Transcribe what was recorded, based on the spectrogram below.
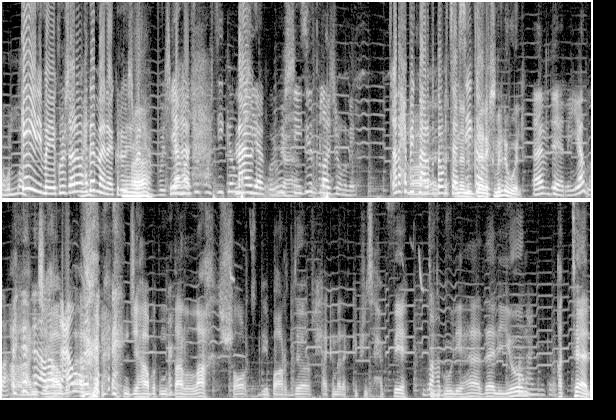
والله. كاين ما ياكلوش أنا وحدة ما ناكلوش ما نحبوش. يلا نشوفوا سيكا واش ياكل واش يدير في la journée. أنا حبيت نعرف الدور تاع سيكا نبدا من الأول. أبدأ لي يلا. آه نجي هابط نجي هابط من الدار الله short débardeur حاكم هذاك كيفاش نسحب فيه. تقولي هذا اليوم قتال.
